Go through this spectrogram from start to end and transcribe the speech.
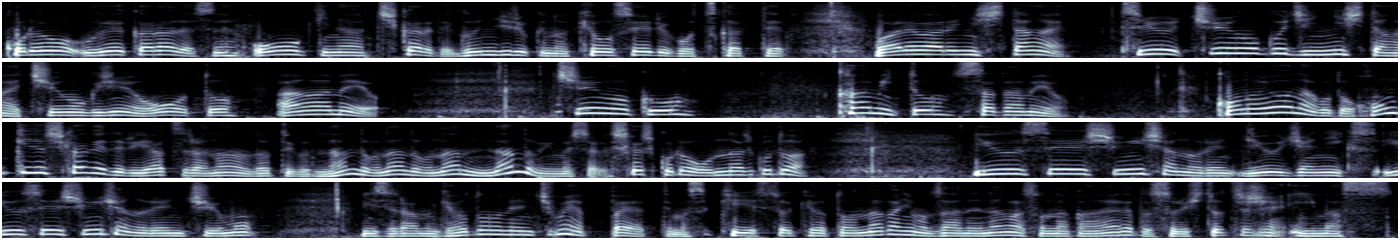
これを上からですね、大きな力で軍事力の強制力を使って、我々に従え、中国人に従え、中国人を王と崇めよ。中国を神と定めよ。このようなことを本気で仕掛けている奴らなのだということを何度も何度も何度も言いましたが、しかしこれは同じことは優勢主義者の連ユージェニクス、優勢主義者の連中も、イスラム教徒の連中もやっぱりやってます。キリスト教徒の中にも残念ながらそんな考え方をする人たちがいます。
